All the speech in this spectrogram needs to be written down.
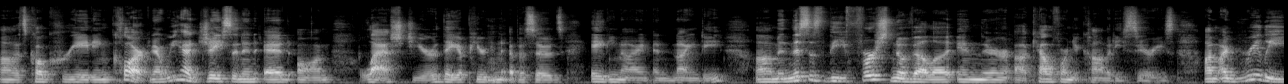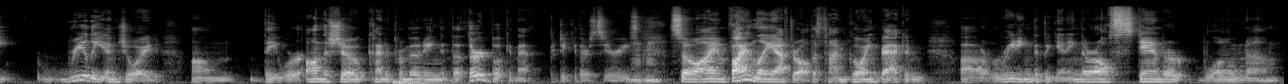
Uh, it's called Creating Clark. Now, we had Jason and Ed on last year. They appeared in episodes 89 and 90. Um, and this is the first novella in their uh, California comedy series. Um, I really really enjoyed. Um, they were on the show kind of promoting the third book in that particular series. So I am finally, after all this time, going back and uh, reading the beginning. They're all standalone. Um,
